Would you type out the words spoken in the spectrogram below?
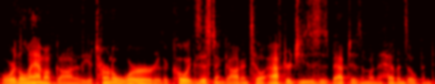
or the Lamb of God, or the eternal Word, or the coexistent God until after Jesus' baptism when the heavens opened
